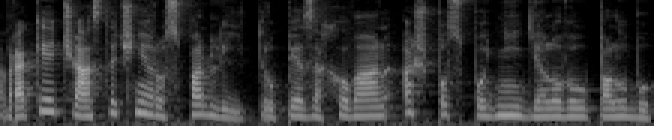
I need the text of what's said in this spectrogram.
Vrak je částečně rozpadlý, trup je zachován až po spodní dělovou palubu.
